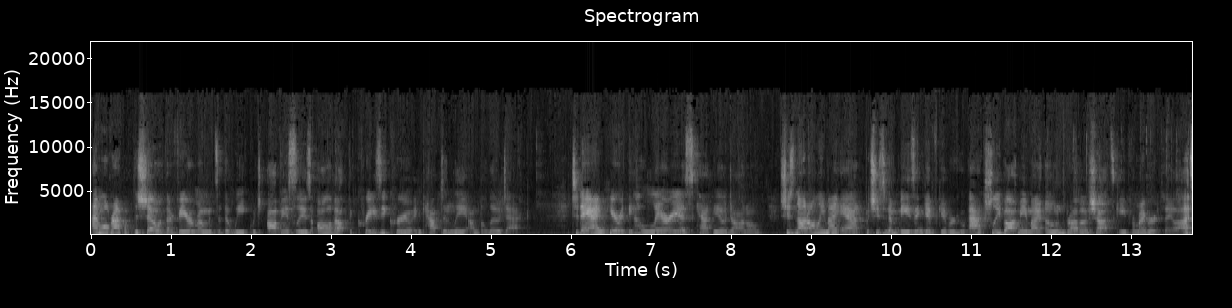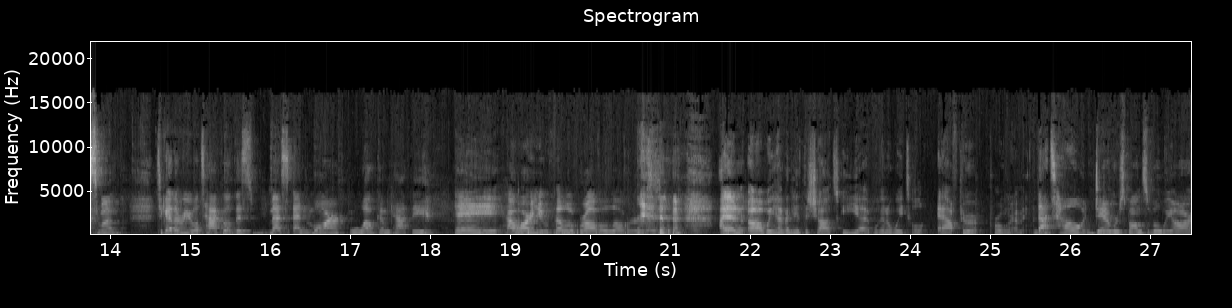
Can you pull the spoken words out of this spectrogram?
And we'll wrap up the show with our favorite moments of the week, which obviously is all about the crazy crew and Captain Lee on Below Deck. Today I'm here with the hilarious Kathy O'Donnell. She's not only my aunt, but she's an amazing gift giver who actually bought me my own Bravo shot ski for my birthday last month. Together we will tackle this mess and more. Welcome, Kathy. Hey, how are you, fellow Bravo lovers? and uh, we haven't hit the shot ski yet. We're going to wait till after programming. That's how damn responsible we are.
